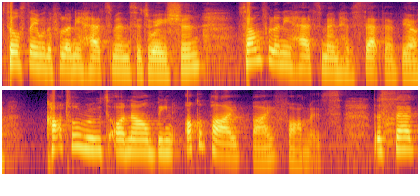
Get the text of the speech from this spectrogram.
Still staying with the Fulani herdsmen situation, some Fulani herdsmen have said that their cattle routes are now being occupied by farmers. They said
